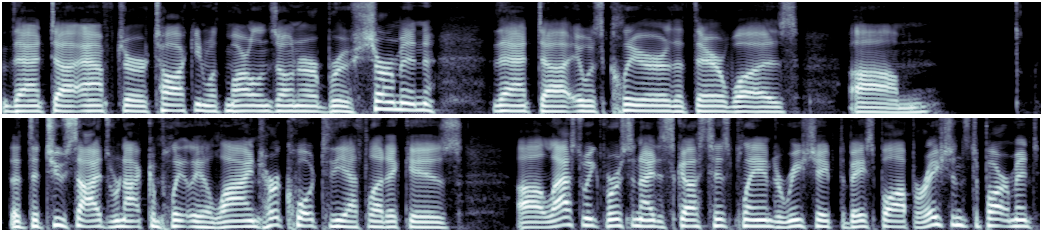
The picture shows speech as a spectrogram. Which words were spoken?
that uh, after talking with Marlins owner Bruce Sherman, that uh, it was clear that there was um, that the two sides were not completely aligned. Her quote to The Athletic is uh, Last week, Bruce and I discussed his plan to reshape the baseball operations department.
